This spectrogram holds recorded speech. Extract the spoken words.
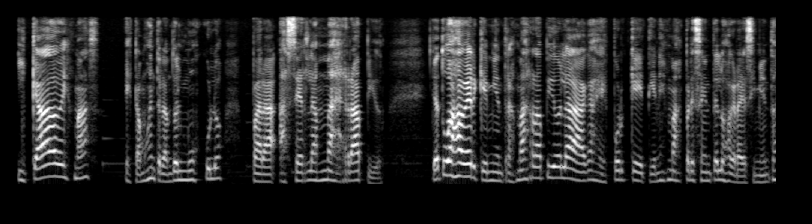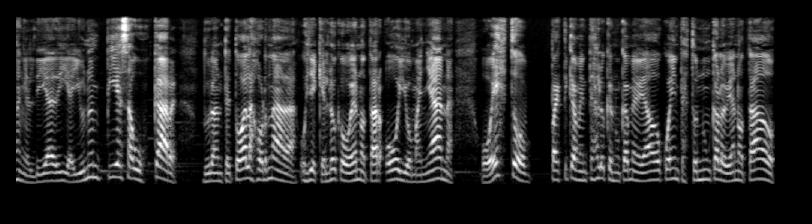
y cada vez más estamos entrenando el músculo para hacerla más rápido. Ya tú vas a ver que mientras más rápido la hagas es porque tienes más presente los agradecimientos en el día a día y uno empieza a buscar durante toda la jornada, oye, ¿qué es lo que voy a notar hoy o mañana? O esto prácticamente es algo que nunca me había dado cuenta, esto nunca lo había notado,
